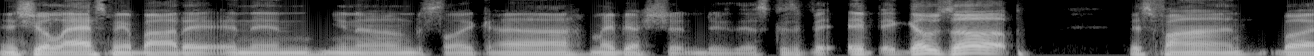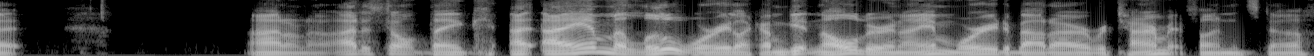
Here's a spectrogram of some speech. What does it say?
and she'll ask me about it, and then you know, I'm just like, uh, maybe I shouldn't do this because if it if it goes up, it's fine, but. I don't know. I just don't think I, I am a little worried. Like I'm getting older and I am worried about our retirement fund and stuff,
